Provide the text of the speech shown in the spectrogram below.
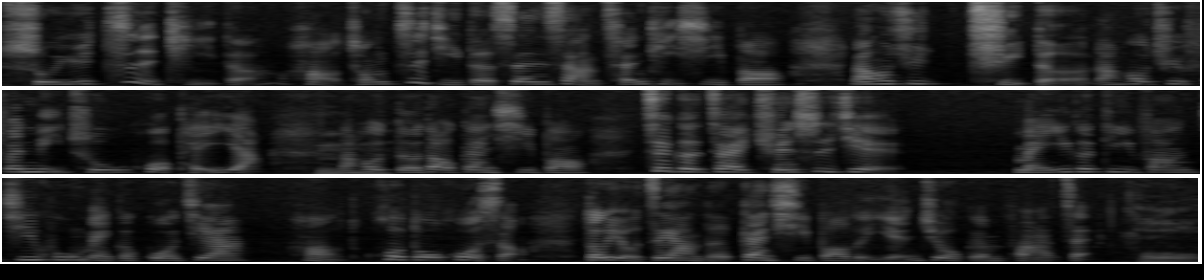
属于自体的，好，从自己的身上成体细胞，然后去取得，然后去分离出或培养，然后得到干细胞，这个在全世界每一个地方，几乎每个国家，好或多或少都有这样的干细胞的研究跟发展。哦，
